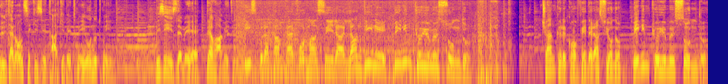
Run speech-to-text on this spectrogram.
Bülten 18'i takip etmeyi unutmayın. Bizi izlemeye devam edin. İz bırakan performansıyla Landini benim köyümü sundu. Çankırı Konfederasyonu benim köyümü sundu.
